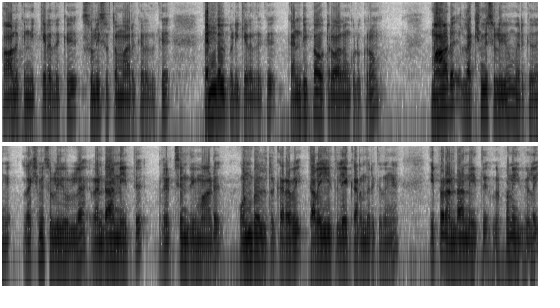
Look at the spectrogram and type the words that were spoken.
பாலுக்கு நிற்கிறதுக்கு சுழி சுத்தமாக இருக்கிறதுக்கு பெண்கள் பிடிக்கிறதுக்கு கண்டிப்பாக உத்தரவாதம் கொடுக்குறோம். மாடு லக்ஷ்மி சுழியும் இருக்குதுங்க. லக்ஷ்மி சுழி உள்ள ரெண்டாம் நீத்து ரெட் சிந்தி மாடு ஒன்பது லிட்டர் கறவை தலையீத்துலேயே கறந்துருக்குதுங்க. இப்போ ரெண்டாம் நீத்து விற்பனை விலை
